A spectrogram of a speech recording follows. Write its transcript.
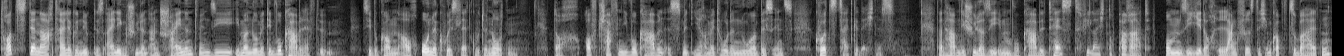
Trotz der Nachteile genügt es einigen Schülern anscheinend, wenn sie immer nur mit dem Vokabelheft üben. Sie bekommen auch ohne Quizlet gute Noten. Doch oft schaffen die Vokabeln es mit ihrer Methode nur bis ins Kurzzeitgedächtnis. Dann haben die Schüler sie im Vokabeltest vielleicht noch parat. Um sie jedoch langfristig im Kopf zu behalten,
